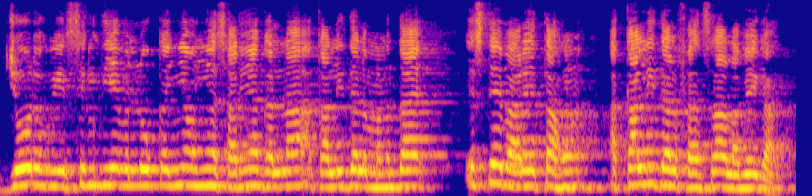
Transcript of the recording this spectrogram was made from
ਜੋ ਰਘਵੀਰ ਸਿੰਘ ਦੀਆਂ ਵੱਲੋਂ ਕਹੀਆਂ ਹੋਈਆਂ ਸਾਰੀਆਂ ਗੱਲਾਂ ਅਕਾਲੀ ਦਲ ਮੰਨਦਾ ਹੈ, ਇਸ ਦੇ ਬਾਰੇ ਤਾਂ ਹੁਣ ਅਕਾਲੀ ਦਲ ਫੈਸਲਾ ਲਵੇਗਾ।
